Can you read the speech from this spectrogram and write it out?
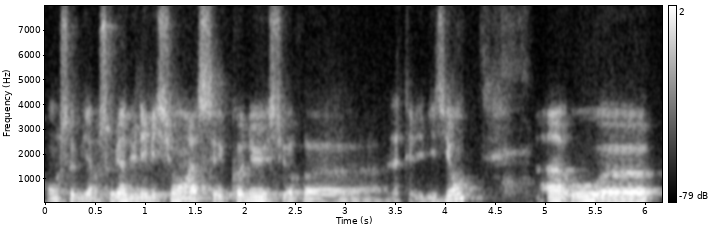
on se souvient, d'une émission assez connue sur euh, la télévision hein, où euh,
